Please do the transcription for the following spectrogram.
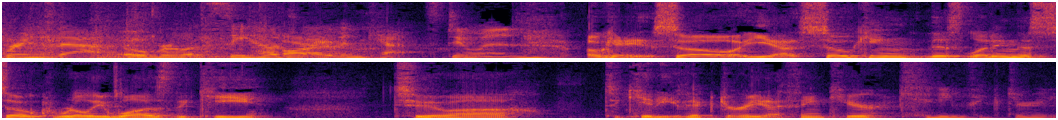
bring that over. Let's see how right. Jivin Cat's doing. Okay, so yeah, soaking this, letting this soak really was the key to uh to Kitty victory. I think here. Kitty Victory.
